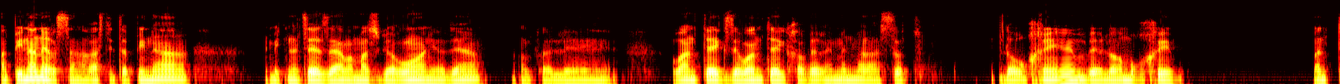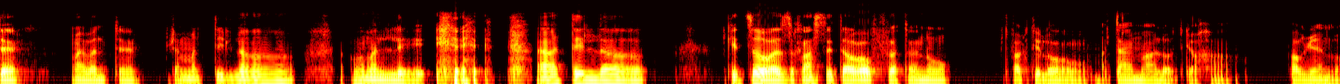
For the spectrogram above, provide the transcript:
הפינה נהרסה, הרסתי את הפינה, אני מתנצל, זה היה ממש גרוע, אני יודע, אבל uh, one take זה one take, חברים, אין מה לעשות. לא אורחים ולא מורחים. הבנתי, מה הבנתי? שמעתי לו, הוא מלא, אמרתי לו. קיצור, אז הכנסתי את העוף לתנור, דפקתי לו 200 מעלות ככה, פרגן לו.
